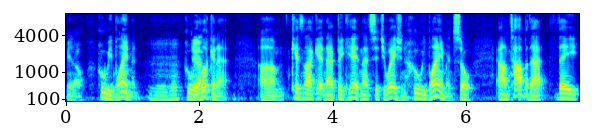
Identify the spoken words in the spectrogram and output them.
you know who we blaming? Who Yeah. we looking at? Um, kids not getting that big hit in that situation. Who we blaming? So on top of that they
